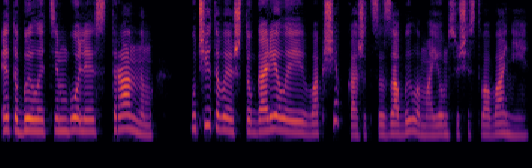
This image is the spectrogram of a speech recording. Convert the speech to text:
Это было тем более странным, учитывая, что Горелый вообще, кажется, забыл о моем существовании.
